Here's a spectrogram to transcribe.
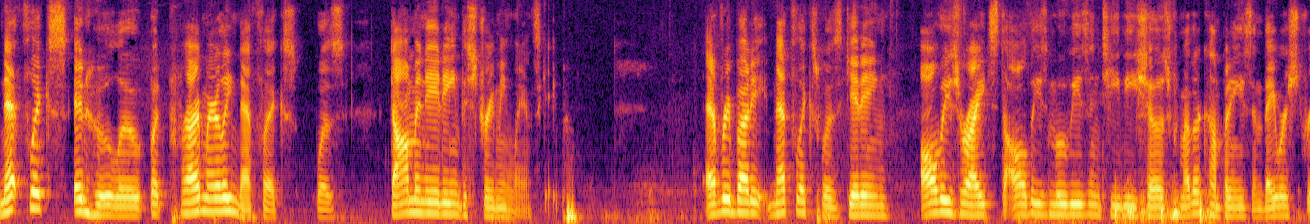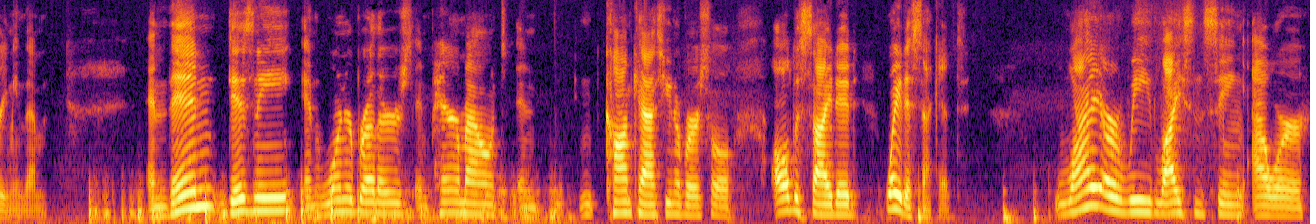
Netflix and Hulu, but primarily Netflix, was dominating the streaming landscape. Everybody, Netflix was getting all these rights to all these movies and TV shows from other companies, and they were streaming them. And then Disney and Warner Brothers and Paramount and Comcast Universal all decided wait a second. Why are we licensing our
